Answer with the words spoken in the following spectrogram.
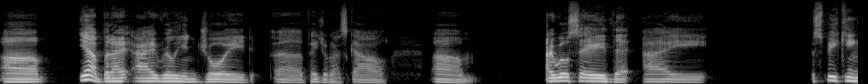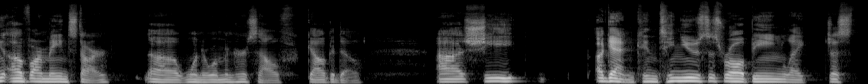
Um, yeah, but I, I really enjoyed uh, Pedro Pascal. Um, I will say that I, speaking of our main star, uh, Wonder Woman herself, Gal Gadot, Uh, she again continues this role being like just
